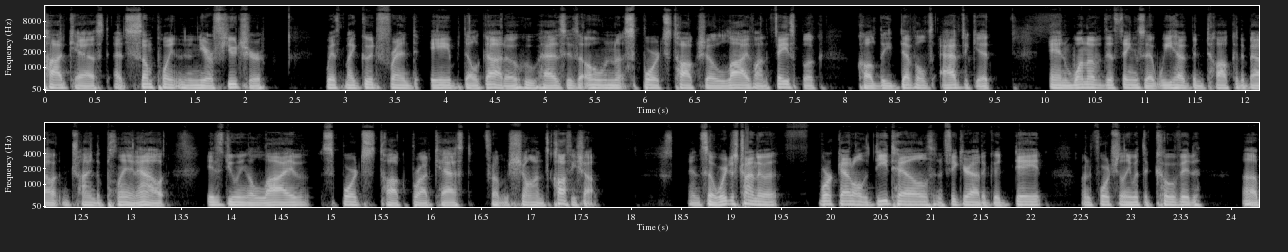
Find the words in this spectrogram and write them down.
podcast at some point in the near future with my good friend Abe Delgado, who has his own sports talk show live on Facebook called The Devil's Advocate. And one of the things that we have been talking about and trying to plan out is doing a live sports talk broadcast from Sean's coffee shop. And so we're just trying to work out all the details and figure out a good date. Unfortunately, with the COVID uh,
